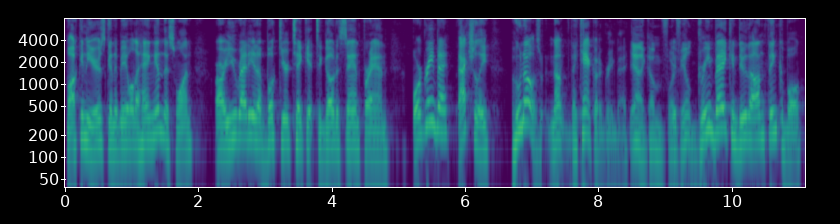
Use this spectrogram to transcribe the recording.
Buccaneers going to be able to hang in this one? Or are you ready to book your ticket to go to San Fran or Green Bay? Actually, who knows? No, they can't go to Green Bay. Yeah, they come Ford If Field. Green Bay can do the unthinkable.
